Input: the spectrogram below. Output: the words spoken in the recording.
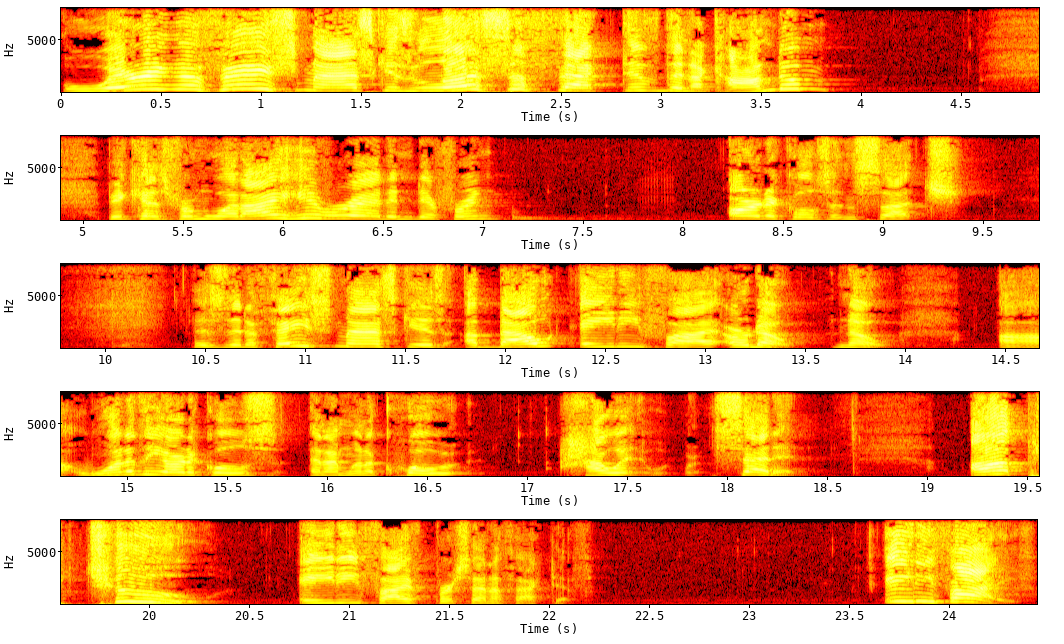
wearing a face mask is less effective than a condom? Because from what I have read in different articles and such is that a face mask is about 85 or no no. Uh, one of the articles and i'm going to quote how it said it up to 85% effective. 85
